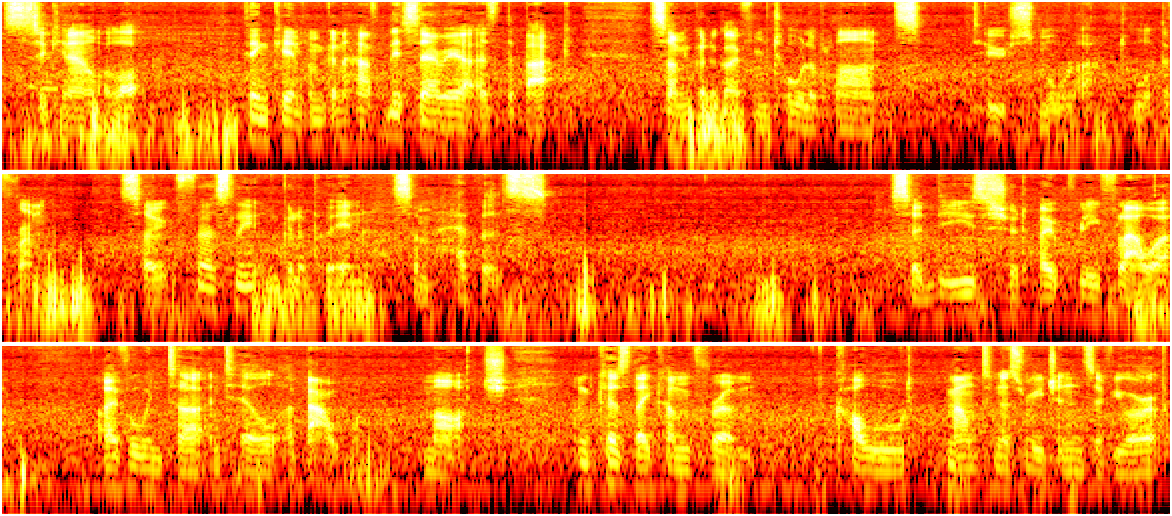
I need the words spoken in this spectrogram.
sticking out a lot. Thinking I'm going to have this area as the back so I'm going to go from taller plants to smaller toward the front so firstly I'm going to put in some heathers. So these should hopefully flower over winter until about March. And because they come from cold mountainous regions of Europe,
